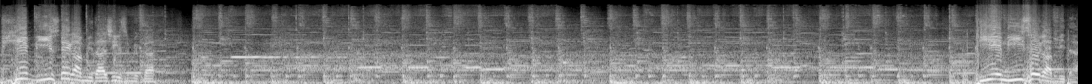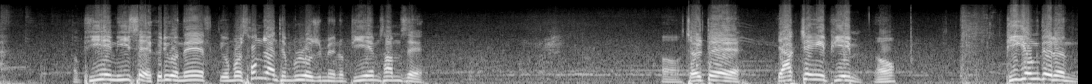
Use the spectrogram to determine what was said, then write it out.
BM 2세 갑니다. 아시겠습니까? BM 2세 갑니다. 어, BM 2세 그리고 내 이거 뭐 손주한테 물려주면은 BM 3세. 어 절대 약쟁이 BM 어 비경대는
